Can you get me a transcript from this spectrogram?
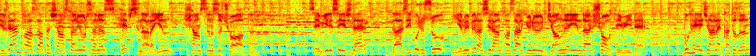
Birden fazla ata şans tanıyorsanız hepsini arayın, şansınızı çoğaltın. Sevgili seyirciler, Gazi Kocusu 21 Haziran Pazar günü canlı yayında Show TV'de. Bu heyecana katılın,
